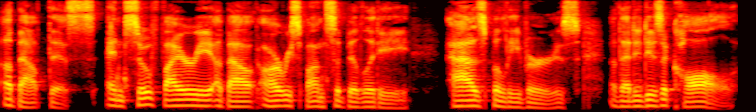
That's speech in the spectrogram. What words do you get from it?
about this and so fiery about our responsibility as believers that it is a call.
